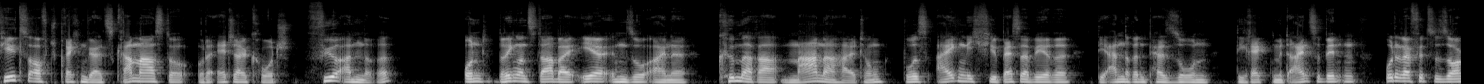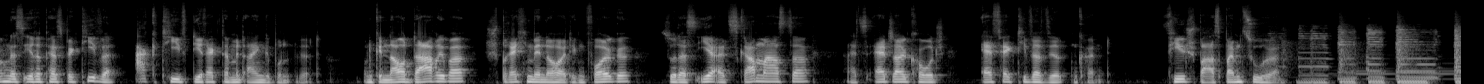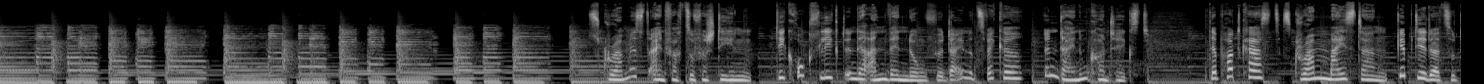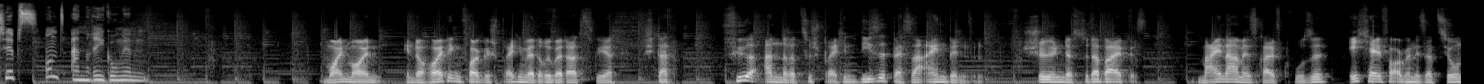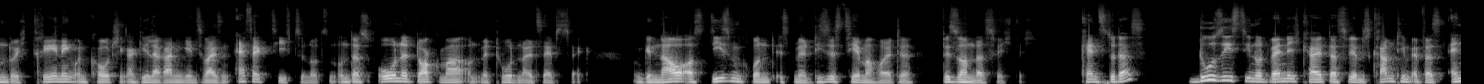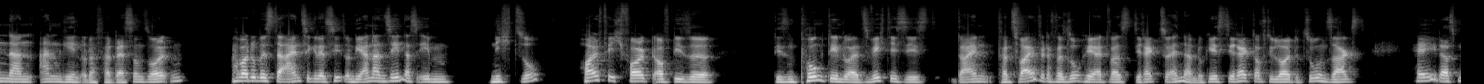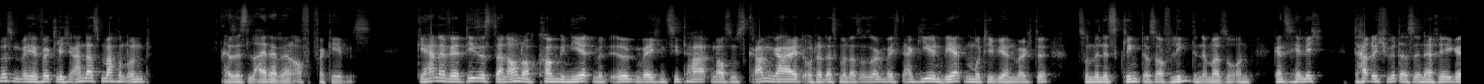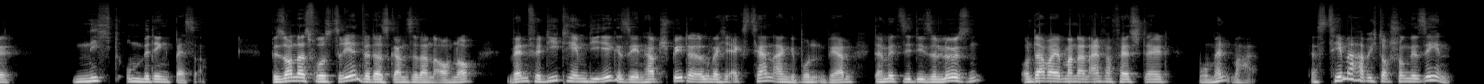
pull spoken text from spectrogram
Viel zu oft sprechen wir als Scrum Master oder Agile Coach für andere und bringen uns dabei eher in so eine Kümmerer-Mahner-Haltung, wo es eigentlich viel besser wäre, die anderen Personen direkt mit einzubinden oder dafür zu sorgen, dass ihre Perspektive aktiv direkt damit eingebunden wird. Und genau darüber sprechen wir in der heutigen Folge, sodass ihr als Scrum Master, als Agile Coach effektiver wirken könnt. Viel Spaß beim Zuhören. Scrum ist einfach zu verstehen. Die Krux liegt in der Anwendung für deine Zwecke in deinem Kontext. Der Podcast Scrum Meistern gibt dir dazu Tipps und Anregungen. Moin moin, in der heutigen Folge sprechen wir darüber, dass wir statt für andere zu sprechen, diese besser einbinden. Schön, dass du dabei bist. Mein Name ist Ralf Kruse. Ich helfe Organisationen durch Training und Coaching agile Herangehensweisen effektiv zu nutzen und das ohne Dogma und Methoden als Selbstzweck. Und genau aus diesem Grund ist mir dieses Thema heute besonders wichtig. Kennst du das? Du siehst die Notwendigkeit, dass wir im Scrum-Team etwas ändern, angehen oder verbessern sollten, aber du bist der Einzige, der sieht und die anderen sehen das eben nicht so. Häufig folgt auf diese, diesen Punkt, den du als wichtig siehst, dein verzweifelter Versuch, hier etwas direkt zu ändern. Du gehst direkt auf die Leute zu und sagst, hey, das müssen wir hier wirklich anders machen und es ist leider dann oft vergebens. Gerne wird dieses dann auch noch kombiniert mit irgendwelchen Zitaten aus dem Scrum Guide oder dass man das aus irgendwelchen agilen Werten motivieren möchte. Zumindest klingt das auf LinkedIn immer so. Und ganz ehrlich, dadurch wird das in der Regel nicht unbedingt besser. Besonders frustrierend wird das Ganze dann auch noch, wenn für die Themen, die ihr gesehen habt, später irgendwelche extern angebunden werden, damit sie diese lösen und dabei man dann einfach feststellt, Moment mal, das Thema habe ich doch schon gesehen.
